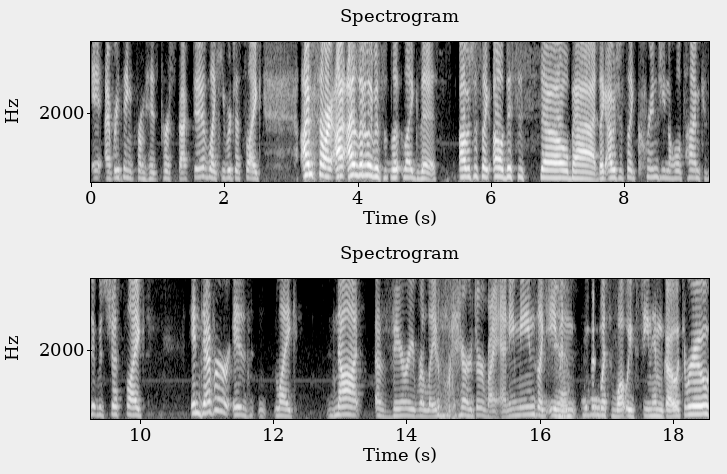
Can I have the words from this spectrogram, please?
it, everything from his perspective. Like you were just like, I'm sorry, I, I literally was li- like this. I was just like, oh, this is so bad. Like I was just like cringing the whole time because it was just like Endeavor is like not a very relatable character by any means. Like even even with what we've seen him go through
